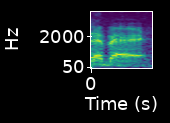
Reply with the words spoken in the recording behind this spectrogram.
Caliber.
